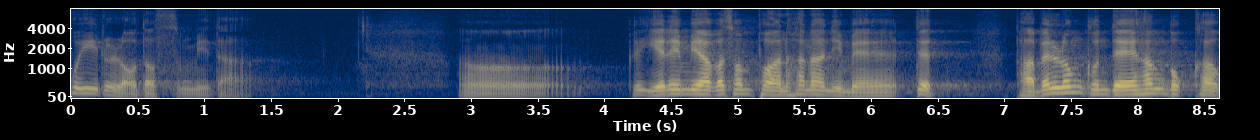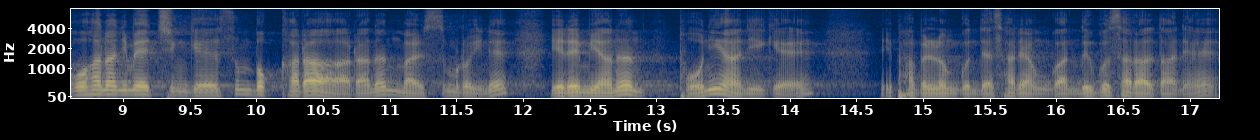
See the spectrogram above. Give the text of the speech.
호의를 얻었습니다. 어, 그 예레미야가 선포한 하나님의 뜻 바벨론 군대에 항복하고 하나님의 징계에 순복하라라는 말씀으로 인해 예레미야는 본의 아니게 이 바벨론 군대 사령관 느부사라단의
